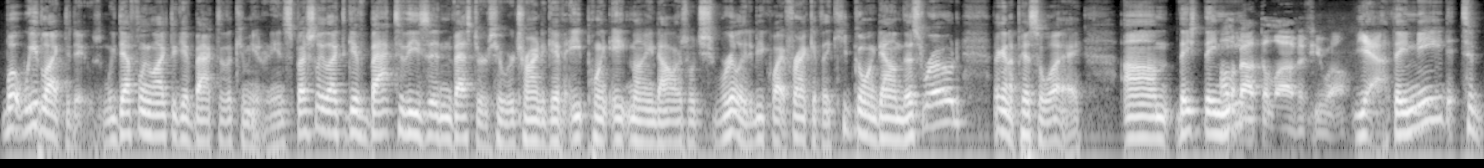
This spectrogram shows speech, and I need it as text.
what we'd like to do is we definitely like to give back to the community and especially like to give back to these investors who are trying to give $8.8 million, which really, to be quite frank, if they keep going down this road, they're going to piss away. Um, they, they all about the love, if you will. Yeah. They need to,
